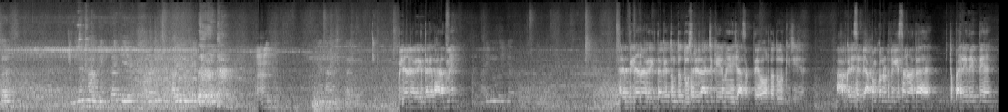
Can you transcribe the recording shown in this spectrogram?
सर बिना बिना नागरिकता के भारत में? अरे बिना नागरिकता के तुम तो दूसरे राज्य के में नहीं जा सकते हो और तो दूर की चीज़ है। आपका जैसे व्यापम का नोटिफिकेशन आता है तो पहले देखते हैं।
